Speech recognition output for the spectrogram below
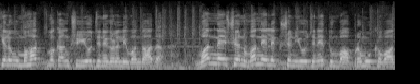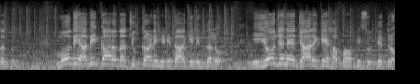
ಕೆಲವು ಮಹತ್ವಾಕಾಂಕ್ಷಿ ಯೋಜನೆಗಳಲ್ಲಿ ಒಂದಾದ ಒನ್ ನೇಷನ್ ಒನ್ ಎಲೆಕ್ಷನ್ ಯೋಜನೆ ತುಂಬಾ ಪ್ರಮುಖವಾದದ್ದು. ಮೋದಿ ಅಧಿಕಾರದ ಚುಕ್ಕಾಣಿ ಹಿಡಿದಾಗಿನಿಂದಲೂ ಈ ಯೋಜನೆ ಜಾರಿಗೆ ಹಪಹಪಿಸುತ್ತಿದ್ರು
